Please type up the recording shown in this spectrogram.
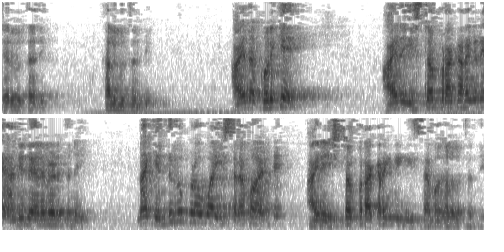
జరుగుతుంది కలుగుతుంది. ఆయన కొరికే. ఆయన ఇష్టం ప్రకారంగానే అన్ని నెరవేరుతున్నాయి. నాకు ఎందుకు ప్రభు ఈ శ్రమ అంటే? ఆయన ఇష్టం ప్రకారంగా నీకు ఈ శ్రమ కలుగుతుంది.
